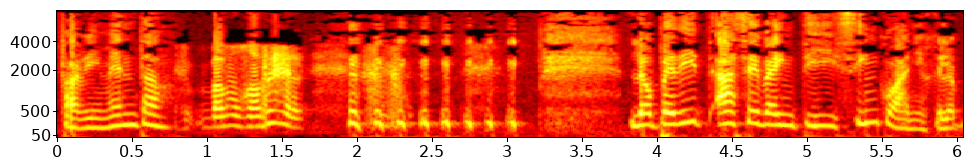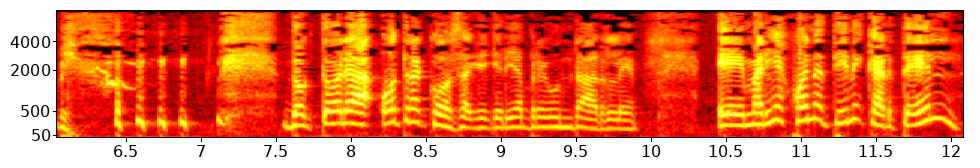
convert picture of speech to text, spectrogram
pavimento? Vamos a ver. lo pedí hace 25 años que lo pido. Doctora, otra cosa que quería preguntarle. Eh, María Juana, ¿tiene cartel?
